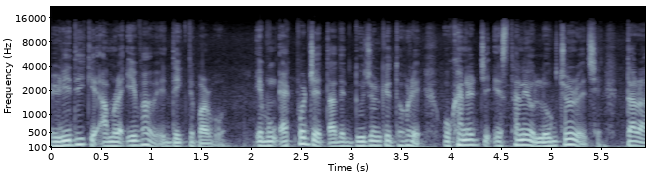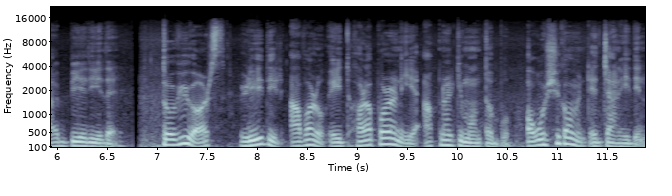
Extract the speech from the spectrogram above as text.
রিধিকে আমরা এভাবে দেখতে পারব। এবং এক পর্যায়ে তাদের দুজনকে ধরে ওখানের যে স্থানীয় লোকজন রয়েছে, তারা বিয়ে দিয়ে দেয়। তো ভিউয়ার্স রিদির আবারও এই ধরা পড়া নিয়ে আপনার কি মন্তব্য? অবশ্যই কমেন্টে জানিয়ে দিন।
